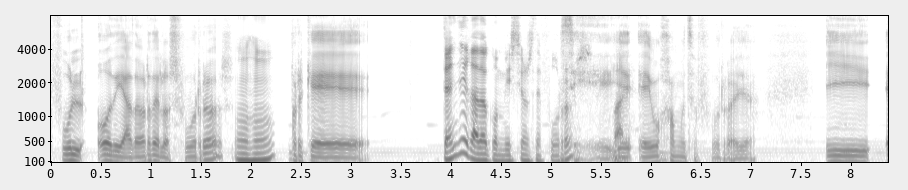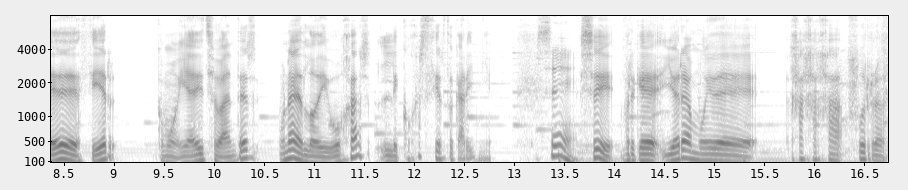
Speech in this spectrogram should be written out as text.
full odiador de los furros. Porque ¿Te han llegado con misiones de furros? Sí, Vale. he, he dibujado mucho furro yo. Y he de decir, como ya he dicho antes, una vez lo dibujas, le coges cierto cariño. Sí. Sí, porque yo era muy de jajaja, furros,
